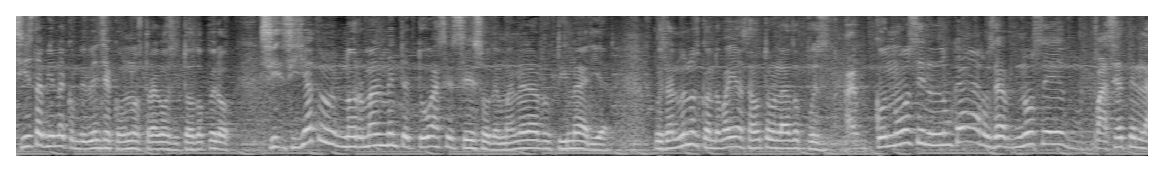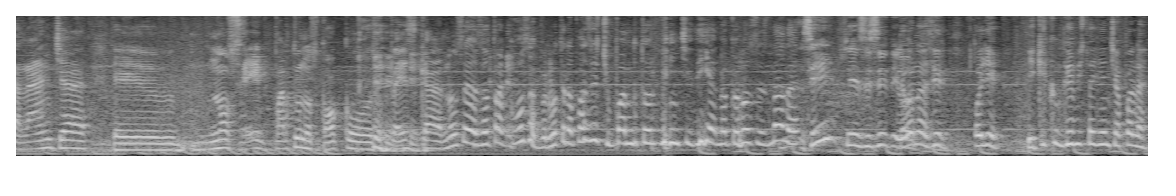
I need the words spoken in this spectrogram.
sí está bien la convivencia con unos tragos y todo, pero si, si ya no- normalmente tú haces eso de manera rutinaria, pues al menos cuando vayas a otro lado, pues ah, conoce el lugar. O sea, no sé, paseate en la lancha, eh, no sé, parte unos cocos, pesca, no sé, es otra cosa, pero no te la pases chupando todo el pinche día, no conoces nada. Sí, sí, sí, sí. Te Digo, van a decir, oye, ¿y qué con qué viste allá en Chapala?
